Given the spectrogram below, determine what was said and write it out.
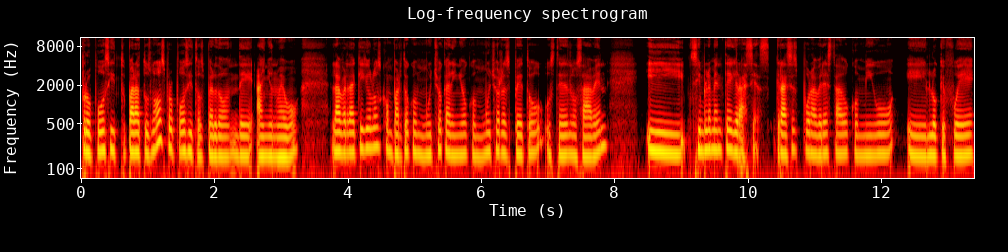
propósito, para tus nuevos propósitos, perdón, de año nuevo. La verdad que yo los comparto con mucho cariño, con mucho respeto, ustedes lo saben. Y simplemente gracias. Gracias por haber estado conmigo eh, lo que fue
